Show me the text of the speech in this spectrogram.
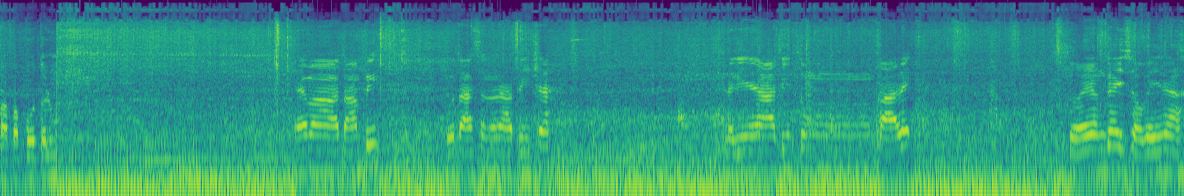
Papaputol mo. Ayan mga katampi. Butasan na natin siya. Lagyan na natin itong tali. So ayan guys, okay na.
